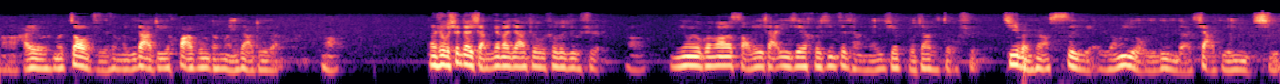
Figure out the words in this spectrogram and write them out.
啊，还有什么造纸什么一大堆，化工等等一大堆的啊，但是我现在想跟大家就说的就是啊。因为我刚刚扫了一下一些核心资产的一些股价的走势，基本上四月仍有一定的下跌预期。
